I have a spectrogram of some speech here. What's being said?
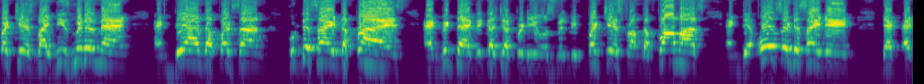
purchased by these middlemen and they are the person who decide the price at which the agriculture produce will be purchased from the farmers and they also decided that at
